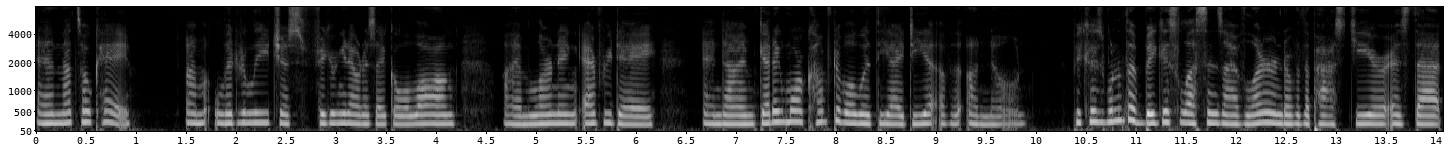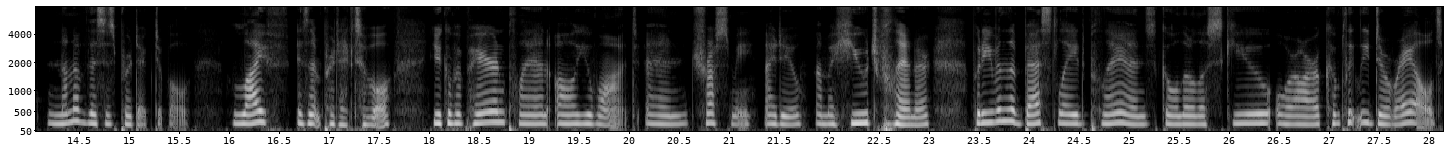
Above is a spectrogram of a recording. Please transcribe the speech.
and that's okay. I'm literally just figuring it out as I go along. I'm learning every day, and I'm getting more comfortable with the idea of the unknown. Because one of the biggest lessons I've learned over the past year is that none of this is predictable. Life isn't predictable. You can prepare and plan all you want, and trust me, I do. I'm a huge planner, but even the best laid plans go a little askew or are completely derailed,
